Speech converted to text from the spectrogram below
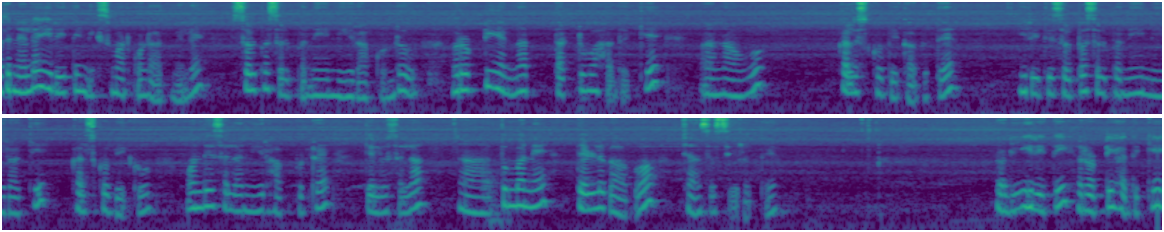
ಅದನ್ನೆಲ್ಲ ಈ ರೀತಿ ಮಿಕ್ಸ್ ಮಾಡ್ಕೊಂಡಾದಮೇಲೆ ಸ್ವಲ್ಪ ಸ್ವಲ್ಪನೇ ನೀರು ಹಾಕ್ಕೊಂಡು ರೊಟ್ಟಿಯನ್ನು ತಟ್ಟುವ ಹದಕ್ಕೆ ನಾವು ಕಲಿಸ್ಕೋಬೇಕಾಗುತ್ತೆ. ಈ ರೀತಿ ಸ್ವಲ್ಪ ಸ್ವಲ್ಪನೇ ನೀರು ಹಾಕಿ ಕಲಿಸ್ಕೋಬೇಕು. ಒಂದೇ ಸಲ ನೀರು ಹಾಕ್ಬಿಟ್ರೆ ಕೆಲವು ಸಲ ತುಂಬಾ ತೆಳ್ಳಗಾಗೋ ಚಾನ್ಸಸ್ ಇರುತ್ತೆ. ನೋಡಿ, ಈ ರೀತಿ ರೊಟ್ಟಿ ಹದಕ್ಕೆ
